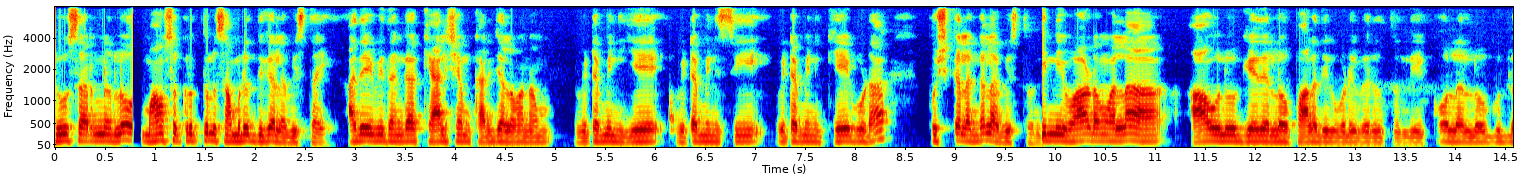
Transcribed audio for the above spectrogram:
లూసర్న్లో మాంసకృత్తులు సమృద్ధిగా లభిస్తాయి. అదేవిధంగా కాల్షియం ఖనిజ లవణం vitamin A vitamin C vitamin K కూడా పుష్కలంగా లభిస్తుంది. దీన్ని వాడడం వల్ల ఆవులు గేదెల్లో పాల దిగుబడి పెరుగుతుంది కోళ్ళల్లో గుడ్ల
